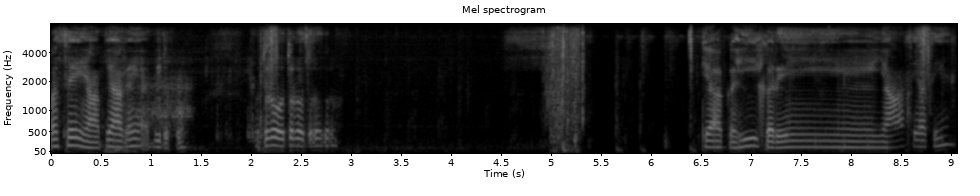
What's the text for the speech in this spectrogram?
बस ये यहाँ पे आ गए अभी, रुको। उतरो उतरो उतरो उतरो। क्या कही करें? यहाँ से आते हैं।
